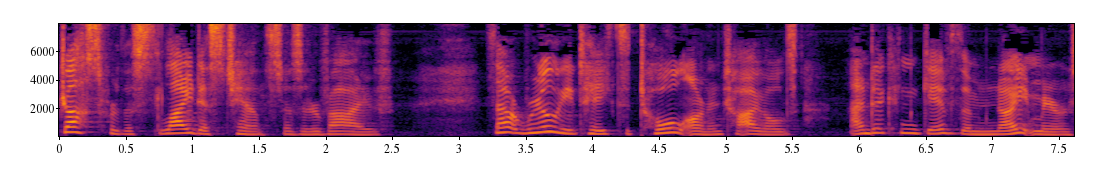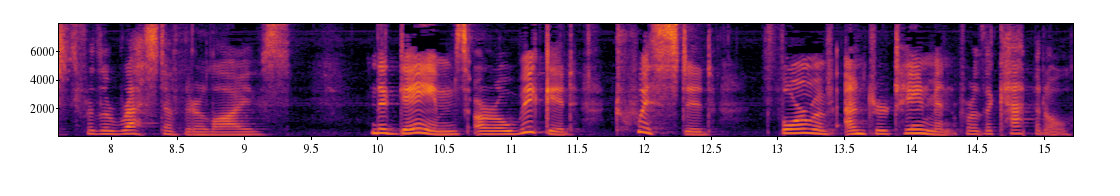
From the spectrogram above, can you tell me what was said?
just for the slightest chance to survive. That really takes a toll on a child, and it can give them nightmares for the rest of their lives. The games are a wicked, twisted form of entertainment for the Capitol.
